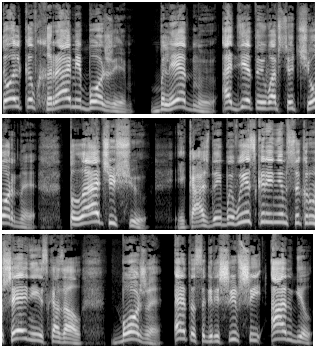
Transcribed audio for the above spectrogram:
только в храме Божием, бледную, одетую во все черное, плачущую, и каждый бы в искреннем сокрушении сказал «Боже, это согрешивший ангел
